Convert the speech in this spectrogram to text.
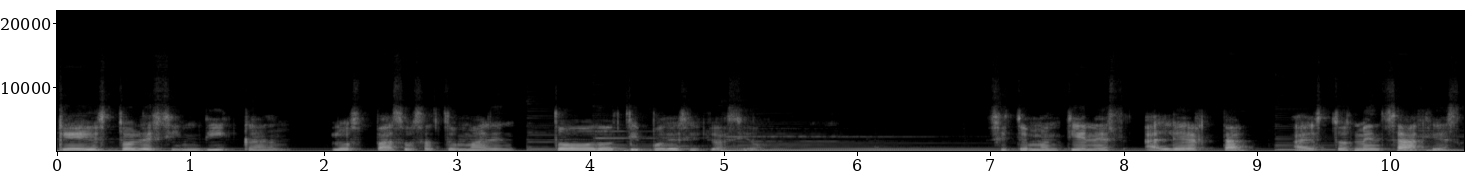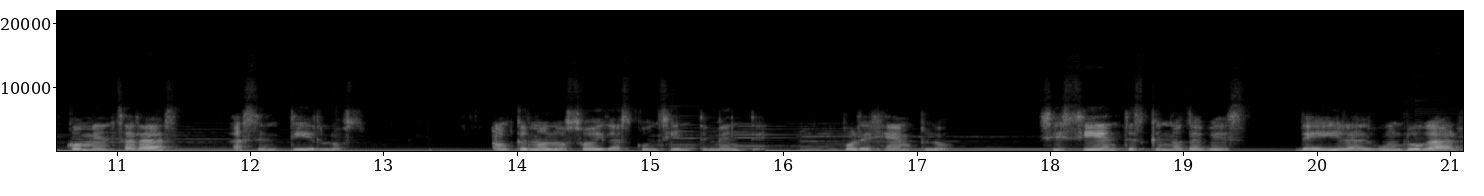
que esto les indica los pasos a tomar en todo tipo de situación. Si te mantienes alerta a estos mensajes, comenzarás a sentirlos, aunque no los oigas conscientemente. Por ejemplo, si sientes que no debes de ir a algún lugar,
